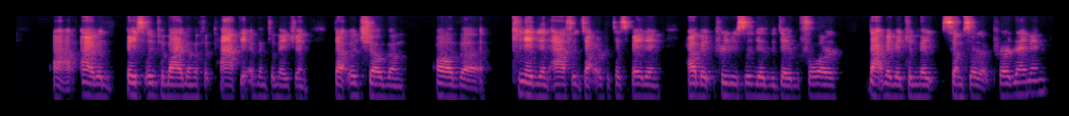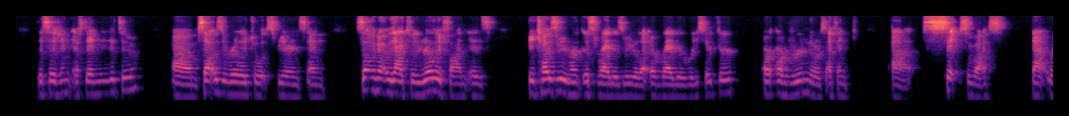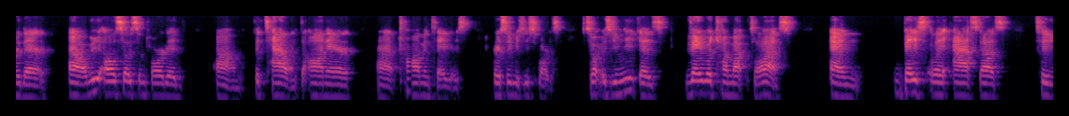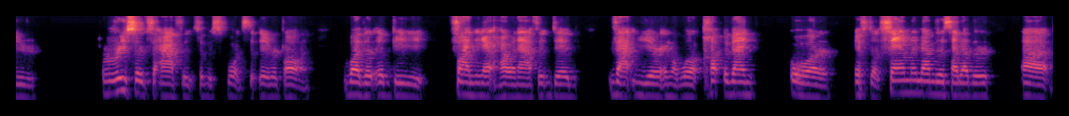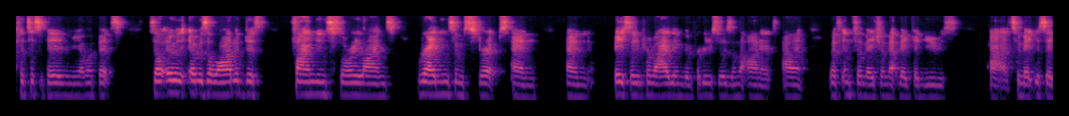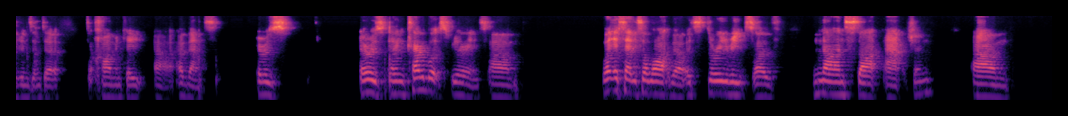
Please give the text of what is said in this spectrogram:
uh, I would basically provide them with a packet of information that would show them all the Canadian athletes that were participating, how they previously did the day before. That way they could make some sort of programming decision if they needed to. Um, so that was a really cool experience. And something that was actually really fun is because we weren't just writers, we were like a writer researcher. Our, our room, there was, I think, uh, six of us that were there. Uh, we also supported um, the talent, the on-air uh, commentators for CBC Sports. So what was unique is they would come up to us and basically ask us to research the athletes of the sports that they were calling, whether it be finding out how an athlete did that year in a World Cup event, or if the family members had ever uh, participated in the Olympics. So it was it was a lot of just finding storylines, writing some scripts, and and basically providing the producers and the on-air talent with information that they could use uh, to make decisions and to, to commentate uh, events. It was it was an incredible experience. Um, like I said, it's a lot though. It's three weeks of non-stop action. Um,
